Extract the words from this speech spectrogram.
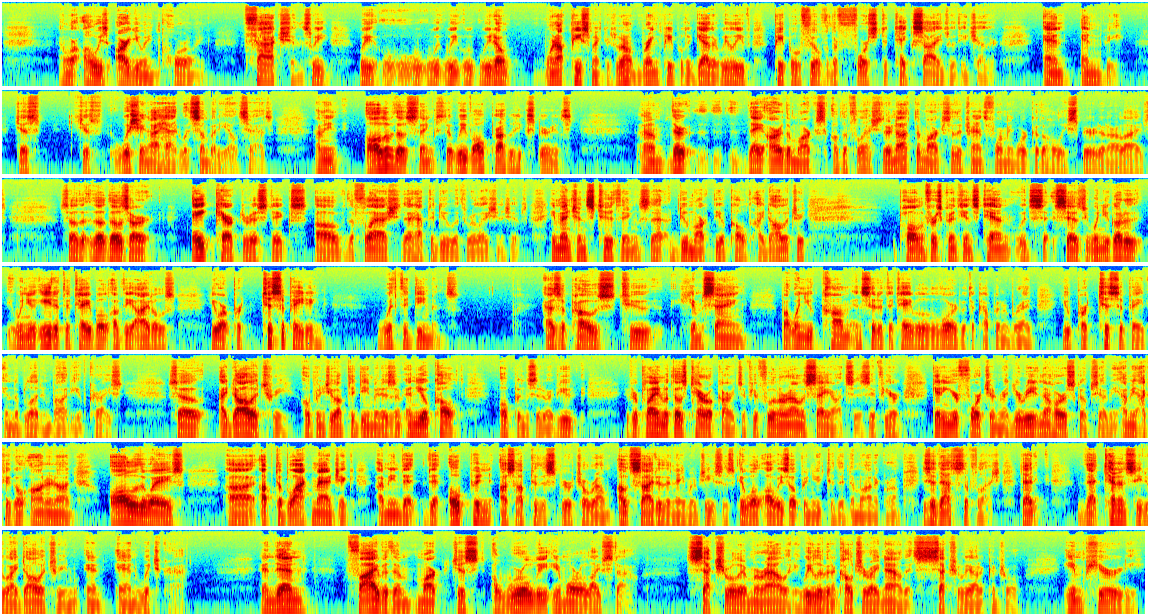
And we're always arguing, quarreling. Factions. We, we, we, we, we don't we're not peacemakers. We don't bring people together. We leave people who feel they're forced to take sides with each other. And envy. Just just wishing I had what somebody else has. I mean, all of those things that we've all probably experienced, um, they're, they are the marks of the flesh. They're not the marks of the transforming work of the Holy Spirit in our lives. So th- th- those are eight characteristics of the flesh that have to do with relationships. He mentions two things that do mark the occult idolatry Paul in 1 Corinthians 10 would, says when you go to when you eat at the table of the idols, you are participating with the demons, as opposed to him saying, but when you come and sit at the table of the Lord with a cup and a bread, you participate in the blood and body of Christ. So idolatry opens you up to demonism, and the occult opens the door. If you if you're playing with those tarot cards, if you're fooling around with seances, if you're getting your fortune read, you're reading the horoscopes. I mean, I mean, I could go on and on. All of the ways uh, up to black magic. I mean, that that open us up to the spiritual realm outside of the name of Jesus. It will always open you to the demonic realm. He said that's the flesh. That that tendency to idolatry and and, and witchcraft, and then five of them mark just a worldly, immoral lifestyle sexual immorality. We live in a culture right now that's sexually out of control. Impurity,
